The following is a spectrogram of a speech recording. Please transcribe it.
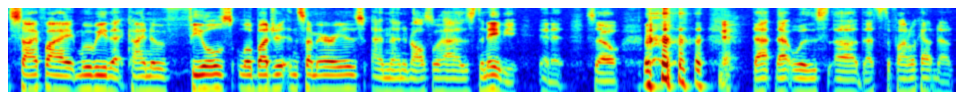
sci-fi movie that kind of feels low budget in some areas, and then it also has the Navy in it. So Yeah. that that was uh, that's the final countdown.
